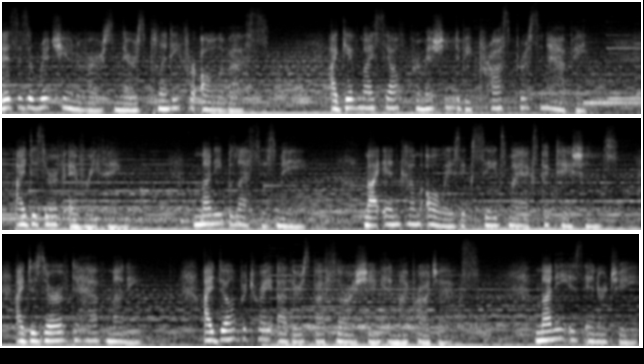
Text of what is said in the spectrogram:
This is a rich universe and there is plenty for all of us. I give myself permission to be prosperous and happy. I deserve everything. Money blesses me. My income always exceeds my expectations. I deserve to have money. I don't betray others by flourishing in my projects. Money is energy,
